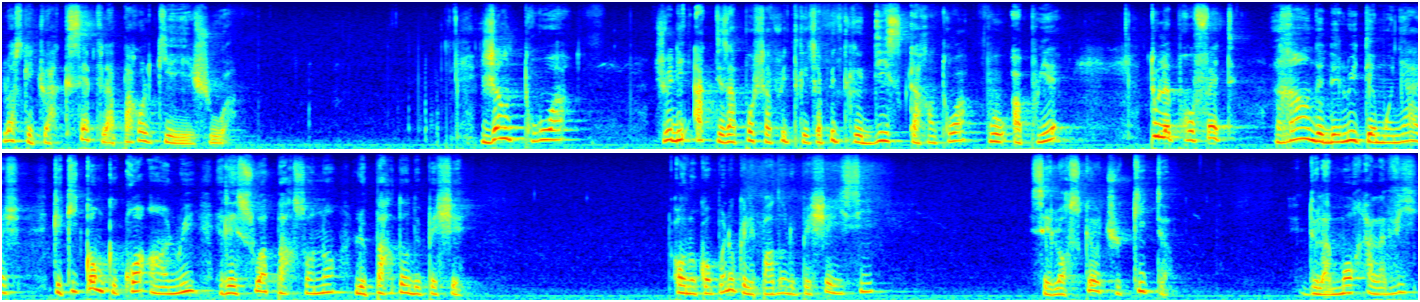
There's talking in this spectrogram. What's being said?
lorsque tu acceptes la parole qui est Yeshua. Jean 3, je vais dire Actes des Apôtres chapitre, chapitre 10, 43 pour appuyer. Tous les prophètes rendent de lui témoignage que quiconque croit en lui reçoit par son nom le pardon de péché. Or, nous comprenons que le pardon de péché ici, c'est lorsque tu quittes de la mort à la vie.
